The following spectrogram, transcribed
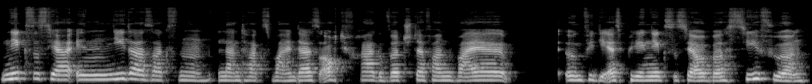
nächstes Jahr in Niedersachsen Landtagswahlen. Da ist auch die Frage, wird Stefan Weil irgendwie die SPD nächstes Jahr über Sie führen?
